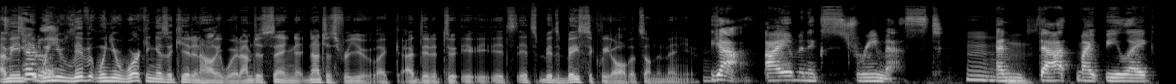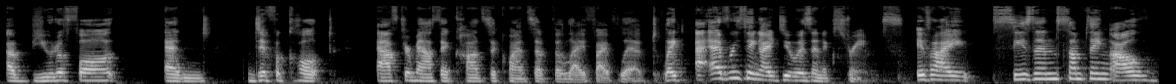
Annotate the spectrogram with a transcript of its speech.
I mean, Totally. when you live, when you're working as a kid in Hollywood, I'm just saying that not just for you. Like I did it too. It, it- it's it's it's basically all that's on the menu. Yeah, I am an extremist. Mm. And mm. that might be like a beautiful and difficult aftermath and consequence of the life I've lived. Like everything I do is in extremes. If I season something, I'll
